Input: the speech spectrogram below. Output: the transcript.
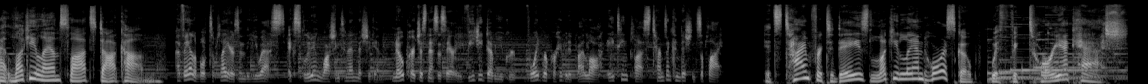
at LuckyLandSlots.com. Available to players in the U.S., excluding Washington and Michigan. No purchase necessary. VGW Group. Void where prohibited by law. 18 plus. Terms and conditions apply. It's time for today's Lucky Land horoscope with Victoria Cash.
